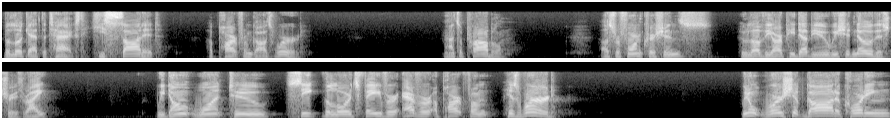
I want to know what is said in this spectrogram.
But look at the text. He sought it apart from God's word. That's a problem. Us Reformed Christians who love the RPW, we should know this truth, right? We don't want to seek the Lord's favor ever apart from His Word. We don't worship God according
